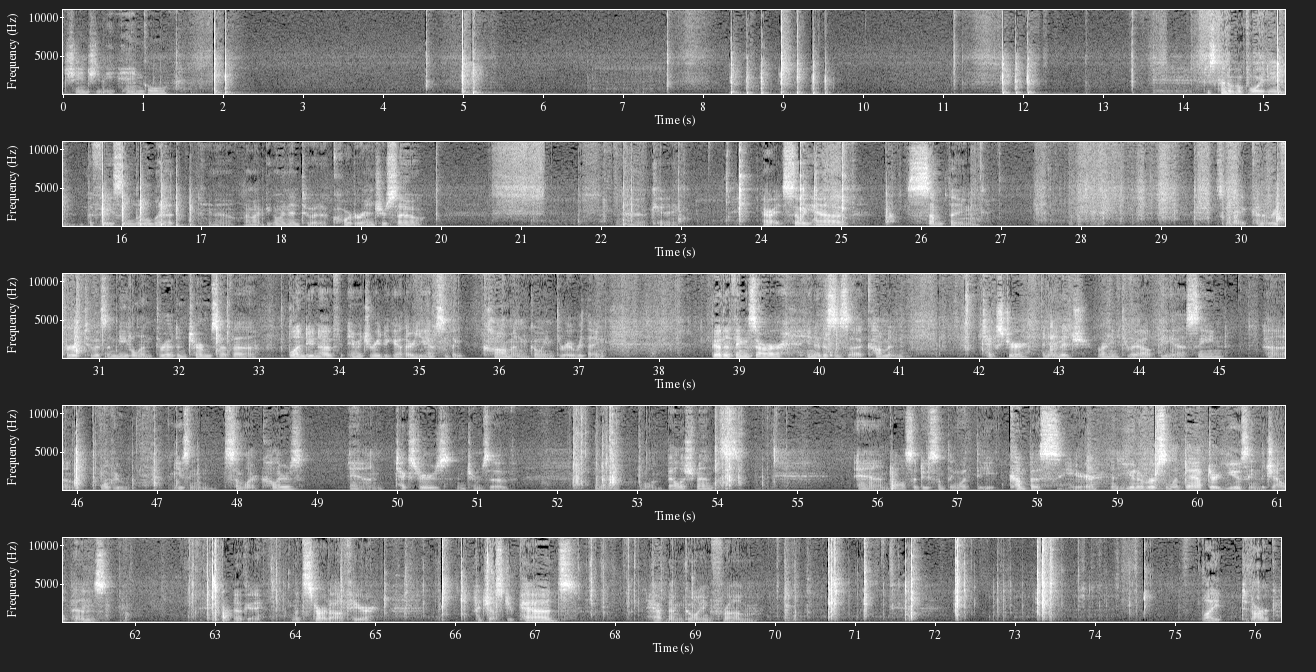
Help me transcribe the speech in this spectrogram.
Changing the angle. just kind of avoiding the face a little bit. Know, I might be going into it a quarter inch or so. Okay. Alright, so we have something. It's what I kind of refer to as a needle and thread in terms of uh, blending of imagery together. You have something common going through everything. The other things are, you know, this is a common texture and image running throughout the uh, scene. Um, we'll be using similar colors and textures in terms of you know little embellishments and also do something with the compass here and the universal adapter using the gel pens. Okay, let's start off here. Adjust your pads, have them going from light to dark.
